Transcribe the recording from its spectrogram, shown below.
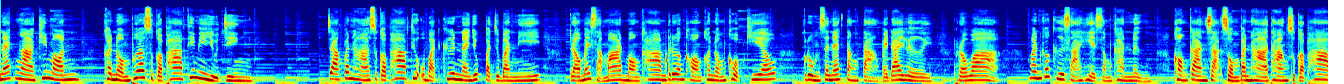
แน็คงาขี้ม้อน ขนมเพื่อสุขภาพที่มีอยู่จริง จากปัญหาสุขภาพที่อุบัติขึ้นในยุคปัจจุบันนี้ เราไม่สามารถมองข้ามเรื่องของขนมขบเคี้ยว กลุ่มสแน็คต่างๆ ไปได้เลย เพราะว่ามันก็คือสาเหตุสำคัญหนึ่ง ของการสะสมปัญหาทางสุขภาพ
